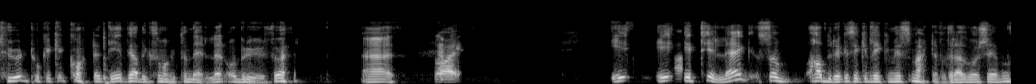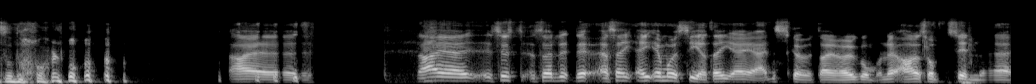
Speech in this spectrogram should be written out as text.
turen tok ikke kortere tid, vi hadde ikke så mange tunneler og bruer før. Eh, Nei. I, i, I tillegg så hadde du ikke sikkert like mye smerte for 30 år siden som du har nå. Nei, nei jeg syns så det, det, altså, jeg, jeg må jo si at jeg, jeg elsker jo Terje Haugom. Han er så sin eh,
